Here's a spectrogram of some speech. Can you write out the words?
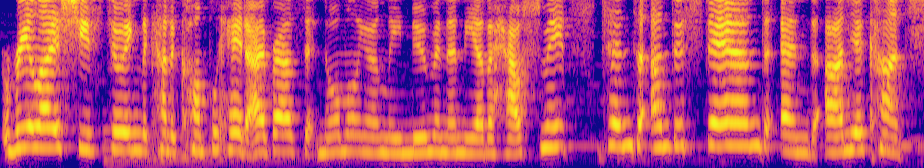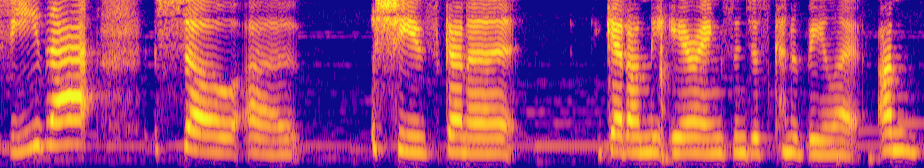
realize she's doing the kind of complicated eyebrows that normally only Newman and the other housemates tend to understand, and Anya can't see that. So uh, she's gonna get on the earrings and just kind of be like, I'm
